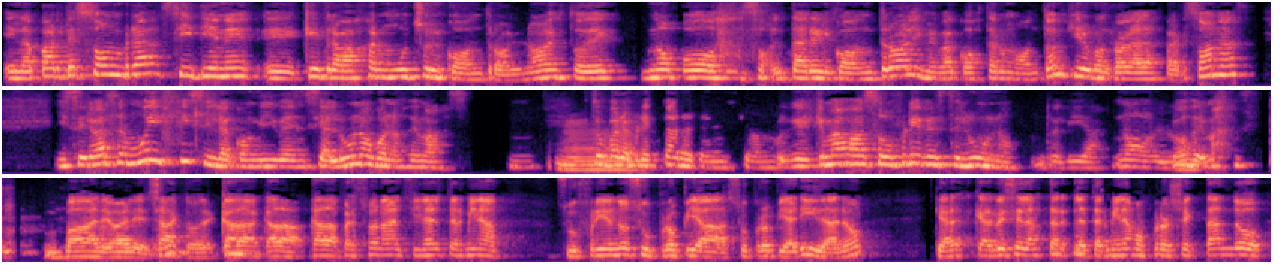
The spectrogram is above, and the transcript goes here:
en la parte sombra sí tiene eh, que trabajar mucho el control, ¿no? Esto de no puedo soltar el control y me va a costar un montón, quiero controlar a las personas, y se le va a hacer muy difícil la convivencia el uno con los demás. Esto para mm. prestar atención, porque el que más va a sufrir es el uno, en realidad, no los mm. demás. Vale, vale, exacto. Cada, cada, cada persona al final termina sufriendo su propia, su propia herida, ¿no? Que a, veces la, terminamos proyectando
